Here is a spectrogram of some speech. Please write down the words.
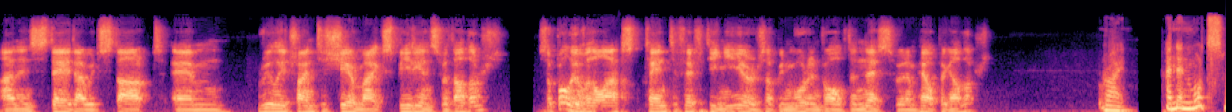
And instead, I would start um, really trying to share my experience with others. So, probably over the last 10 to 15 years, I've been more involved in this where I'm helping others. Right. And then what's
